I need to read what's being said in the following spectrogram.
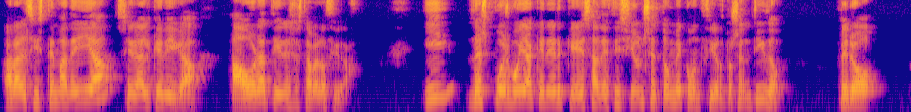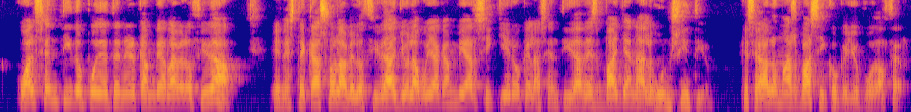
ahora el sistema de IA será el que diga, ahora tienes esta velocidad. Y después voy a querer que esa decisión se tome con cierto sentido. Pero ¿Cuál sentido puede tener cambiar la velocidad? En este caso la velocidad yo la voy a cambiar si quiero que las entidades vayan a algún sitio, que será lo más básico que yo puedo hacer.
